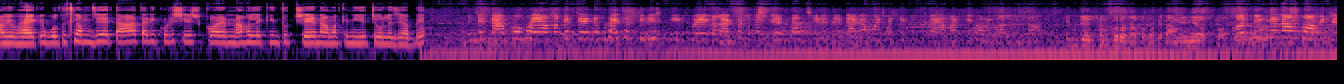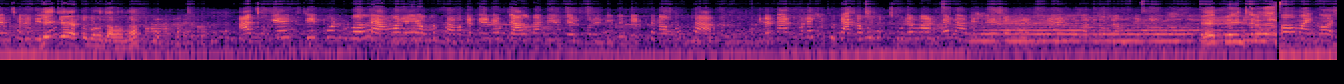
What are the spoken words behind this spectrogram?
আমি ভাইয়াকে বলতেছিলাম যে তাড়াতাড়ি করে শেষ করেন না হলে কিন্তু ট্রেন আমাকে নিয়ে চলে যাবে। এই ভাই আমাকে ট্রেনে উঠাইছে 30 মিনিট হয়ে গেল এখন ট্রেনটা ছেড়ে দেয় টাকা পয়সা কিছু নাই আমার কি হবে বলেন তো? টেনশন করো না তোমাকে নামিয়ে নিয়ে আসব। কোন দিক দিয়ে নামবো? আমি ট্রেন ছেড়ে দিলে এই যে এত বড় যাব না আজকে চিকুন বলে আমার এই অবস্থা আমাকে ট্রেনের জালনা দিয়ে বের করে দিবে। দেখছেন অবস্থা? এটা না করে কিছু টাকা পয়সা ছুঁড়ে মারবেন আমি ও মাই গড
